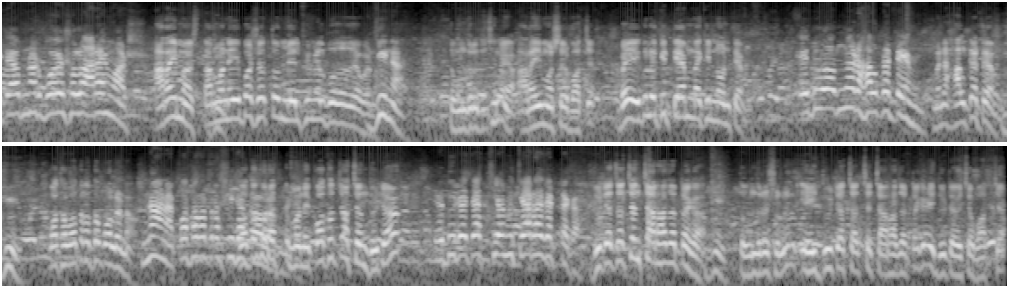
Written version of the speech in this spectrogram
এটা আপনার বয়স হলো আড়াই মাস। আড়াই মাস তার মানে এই বছর তো মেল ফিমেল বোঝা যাবে না। জি না। তো বন্ধুরা দিচ্ছি না আড়াই মাসের বাচ্চা। ভাই এগুলো কি ট্যাম নাকি নন ট্যাম এগুলো আপনার হালকা টেম মানে হালকা ট্যাম জি। কথাবার্তা তো বলে না। না না কথাবার্তা কত করে হবে মানে কত চাচ্ছেন দুইটা? এই দুইটা চাচ্ছি আমি চার হাজার টাকা। দুইটা চাচ্ছেন চার হাজার টাকা। তো বন্ধুরা শুনুন এই দুইটা চাচ্ছে চার হাজার টাকা এই দুইটা হচ্ছে বাচ্চা।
